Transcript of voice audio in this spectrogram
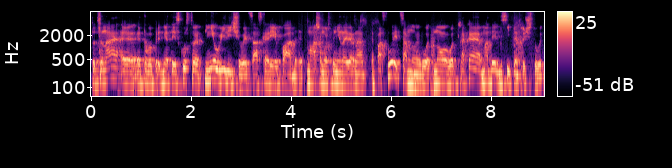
то цена этого предмета искусства не увеличивается, а скорее падает. Маша может мне, наверное, поспорить со мной, вот, но вот такая модель действительно существует.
